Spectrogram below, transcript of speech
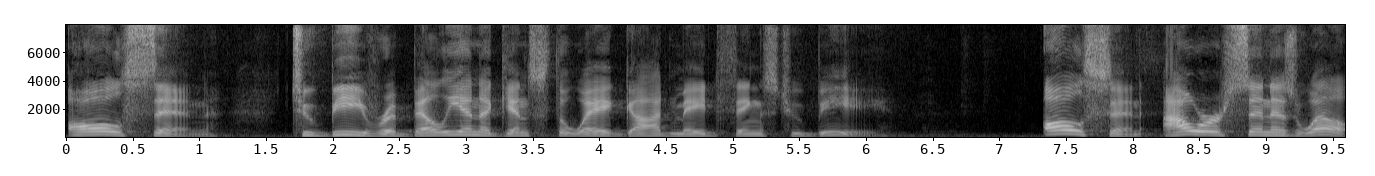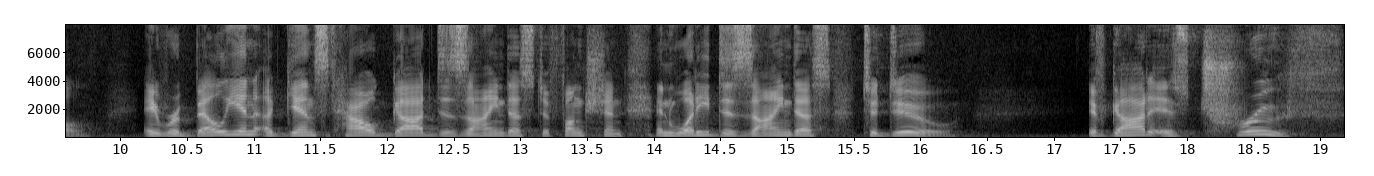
all sin to be rebellion against the way God made things to be. All sin, our sin as well, a rebellion against how God designed us to function and what He designed us to do. If God is truth,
